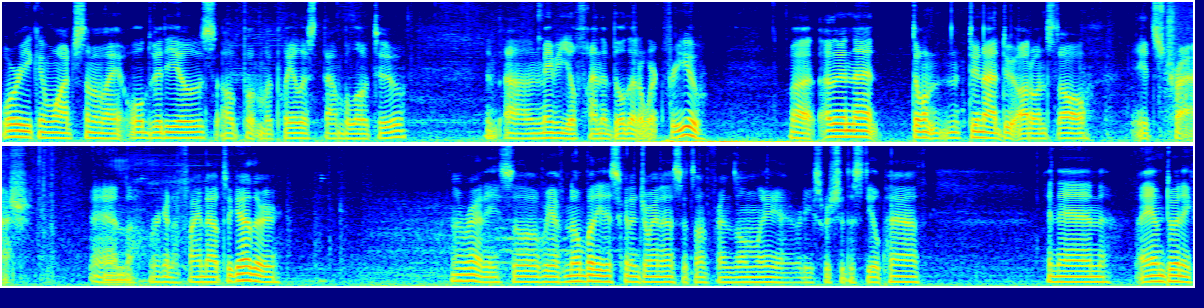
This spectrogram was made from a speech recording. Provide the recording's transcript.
Or you can watch some of my old videos. I'll put my playlist down below too. Uh, maybe you'll find the build that'll work for you. But other than that, don't do not do auto install. It's trash. And we're gonna find out together. Alrighty, so we have nobody that's gonna join us. It's on friends only. I already switched to the steel path. And then I am doing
